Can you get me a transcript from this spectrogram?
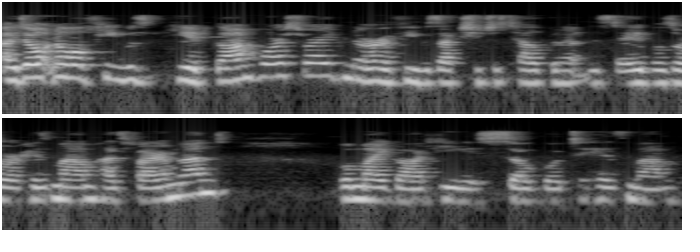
I don't know if he was he had gone horse riding or if he was actually just helping out the stables or his mom has farmland. But my God, he is so good to his mom.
